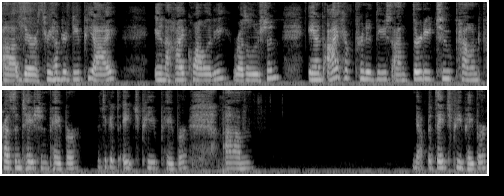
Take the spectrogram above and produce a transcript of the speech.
Uh, they're 300 DPI in a high quality resolution. And I have printed these on 32 pound presentation paper. I think it's HP paper. Um, Yep, it's HP paper.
